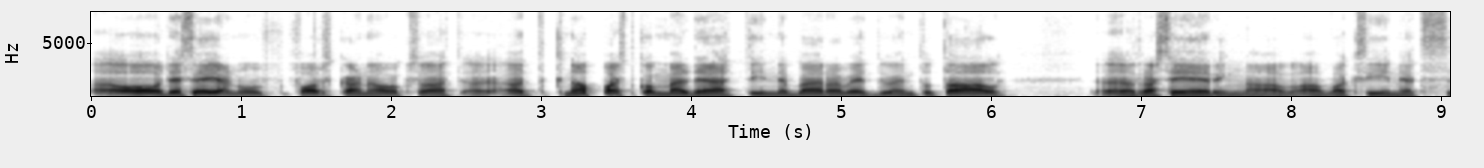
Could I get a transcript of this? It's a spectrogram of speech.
och det säger nog forskarna också att, äh, att knappast kommer det att innebära vet du, en total äh, rasering av, av vaccinets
